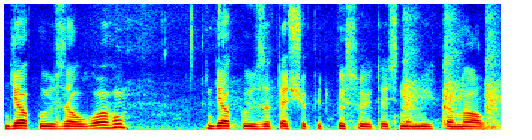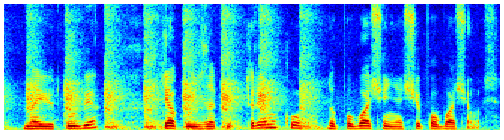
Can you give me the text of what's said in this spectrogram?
Дякую за увагу. Дякую за те, що підписуєтесь на мій канал на Ютубі. Дякую за підтримку. До побачення, ще побачимось.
